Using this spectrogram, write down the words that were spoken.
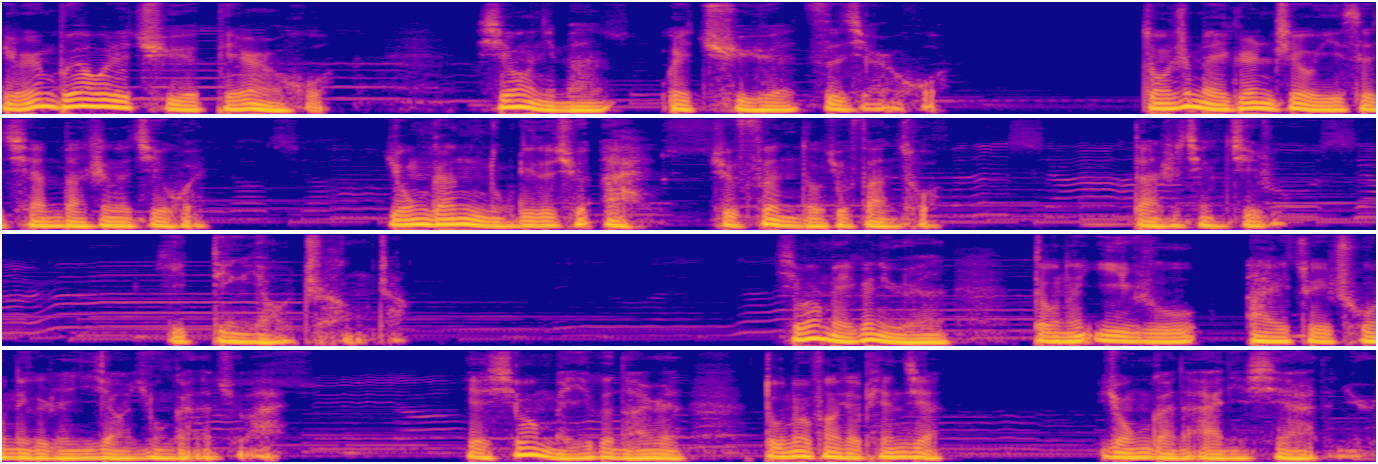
女人不要为了取悦别人而活，希望你们为取悦自己而活。总之，每个人只有一次前半生的机会，勇敢努力的去爱，去奋斗，去犯错。”但是，请记住，一定要成长。希望每个女人都能一如爱最初那个人一样勇敢的去爱，也希望每一个男人都能放下偏见，勇敢的爱你心爱的女人。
